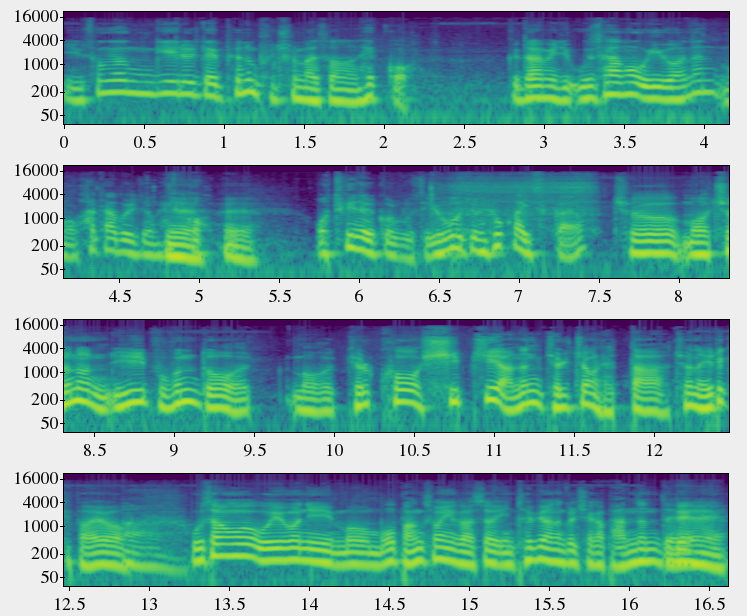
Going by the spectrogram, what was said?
이 송영길 대표는 불출마 선언했고 그다음에 이제 우상호 의원은 뭐 화답을 좀 했고 네, 네. 어떻게 될 걸 보세요? 이거 좀 효과 있을까요? 저 뭐 저는 이 부분도 뭐 결코 쉽지 않은 결정을 했다. 저는 이렇게 봐요. 아. 우상호 의원이 뭐모 뭐 방송에 가서 인터뷰하는 걸 제가 봤는데 네.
